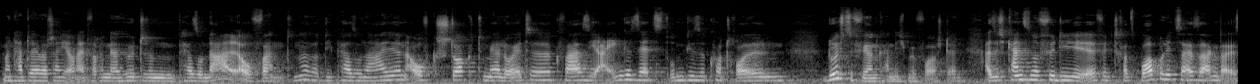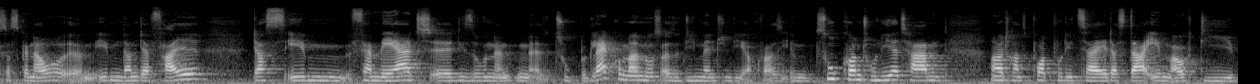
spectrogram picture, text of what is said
Man hatte ja wahrscheinlich auch einfach einen erhöhten Personalaufwand. Ne? Also die Personalien aufgestockt, mehr Leute quasi eingesetzt, um diese Kontrollen durchzuführen, kann ich mir vorstellen. Also ich kann es nur für die, für die Transportpolizei sagen, da ist das genau ähm, eben dann der Fall dass eben vermehrt äh, die sogenannten also Zugbegleitkommandos, also die Menschen, die auch quasi im Zug kontrolliert haben, äh, Transportpolizei, dass da eben auch die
